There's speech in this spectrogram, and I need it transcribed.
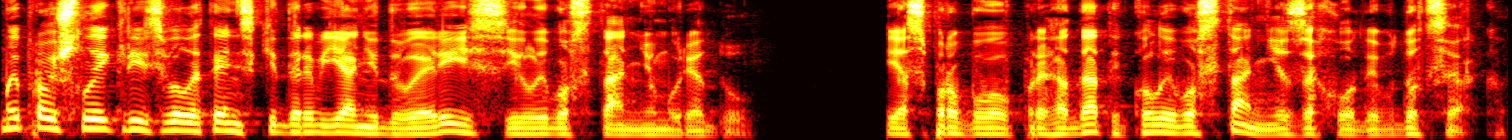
Ми пройшли крізь велетенські дерев'яні двері і сіли в останньому ряду. Я спробував пригадати, коли востаннє заходив до церкви.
